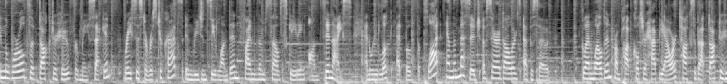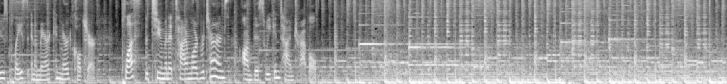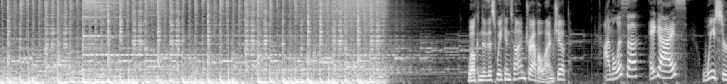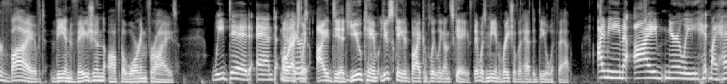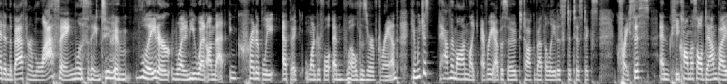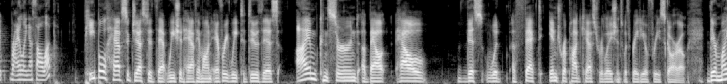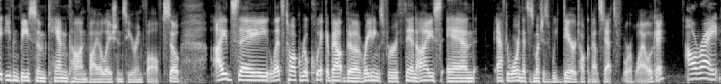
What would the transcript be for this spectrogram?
In the worlds of Doctor Who for May 2nd, racist aristocrats in Regency London find themselves skating on thin ice, and we look at both the plot and the message of Sarah Dollard's episode. Glen Weldon from Pop Culture Happy Hour talks about Doctor Who's place in American nerd culture. Plus, the two minute Time Lord returns on This Week in Time Travel. Welcome to This Week in Time Travel. I'm Chip. I'm Alyssa. Hey guys. We survived the invasion of the Warren Fries. We did, and my or actually, ears- I did. You came, you skated by completely unscathed. It was me and Rachel that had to deal with that. I mean, I nearly hit my head in the bathroom laughing listening to him later when he went on that incredibly epic, wonderful, and well deserved rant. Can we just have him on like every episode to talk about the latest statistics crisis and calm us all down by riling us all up? People have suggested that we should have him on every week to do this. I'm concerned about how this would affect intra podcast relations with Radio Free Skaro. There might even be some CanCon violations here involved. So I'd say let's talk real quick about the ratings for Thin Ice. And after Warren, that's as much as we dare talk about stats for a while, okay? All right.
